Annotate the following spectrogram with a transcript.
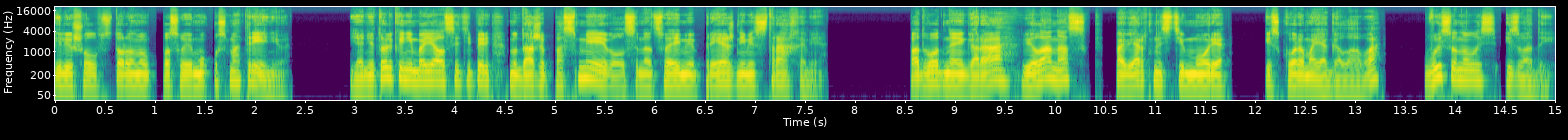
или шел в сторону по своему усмотрению. Я не только не боялся теперь, но даже посмеивался над своими прежними страхами. Подводная гора вела нас к поверхности моря, и скоро моя голова высунулась из воды.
